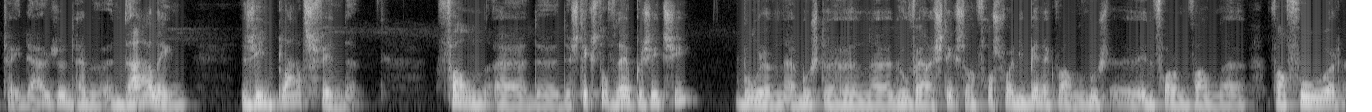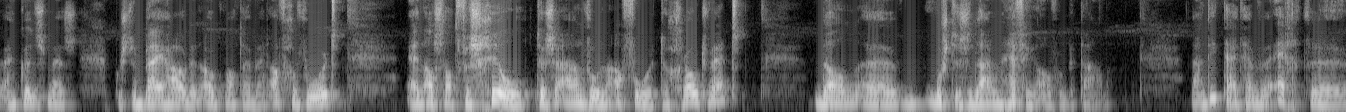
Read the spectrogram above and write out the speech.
2000, hebben we een daling zien plaatsvinden van uh, de, de stikstofdepositie. Boeren uh, moesten hun, uh, de hoeveelheid stikstof en fosfor die binnenkwam moest, in de vorm van, van voer en kunstmest moesten bijhouden en ook wat er werd afgevoerd. En als dat verschil tussen aanvoer en afvoer te groot werd, dan moesten ze daar een heffing over betalen. Nou, in die tijd hebben we echt, uh,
